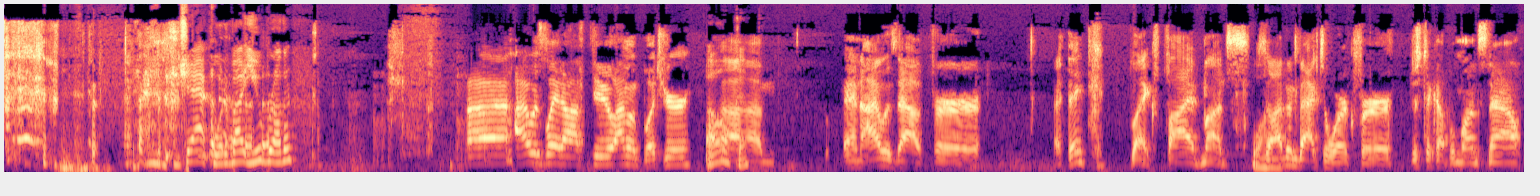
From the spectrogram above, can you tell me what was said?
Jack, what about you, brother? Uh, I was laid off too. I'm a butcher. Oh, okay. Um, and I was out for, I think, like five months. Wow. So I've been back to work for just a couple months now,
